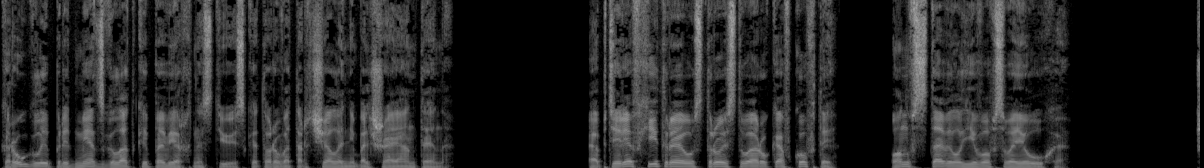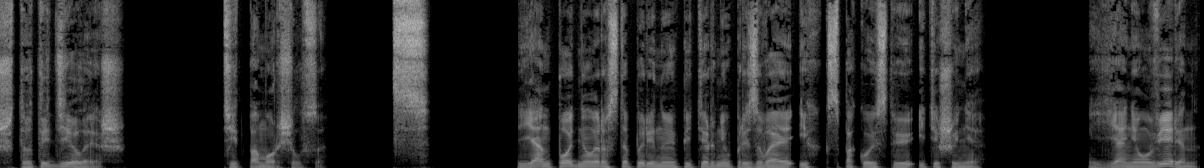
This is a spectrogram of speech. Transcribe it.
Круглый предмет с гладкой поверхностью, из которого торчала небольшая антенна. Обтерев хитрое устройство о рукав кофты, он вставил его в свое ухо. «Что ты делаешь?» Тит поморщился. «Тсс!» Ян поднял растопыренную пятерню, призывая их к спокойствию и тишине. Я не уверен,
